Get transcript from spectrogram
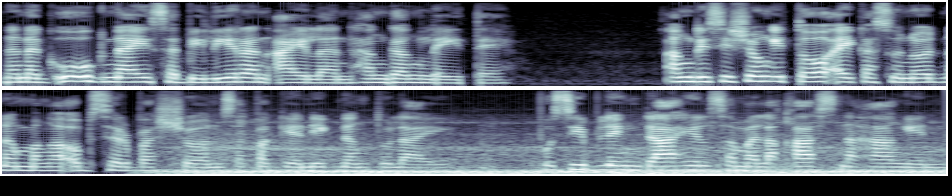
na nag-uugnay sa Biliran Island hanggang Leyte. Ang desisyong ito ay kasunod ng mga obserbasyon sa pagyanig ng tulay, posibleng dahil sa malakas na hangin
